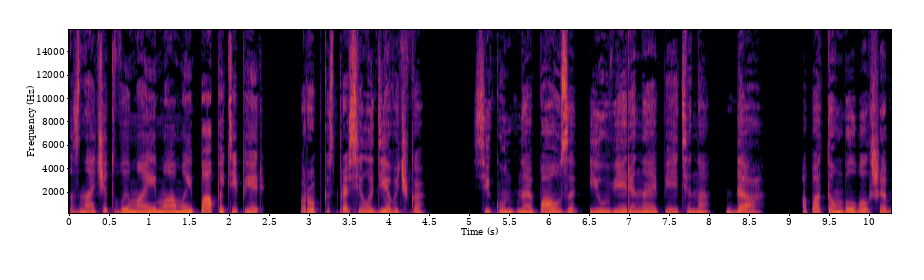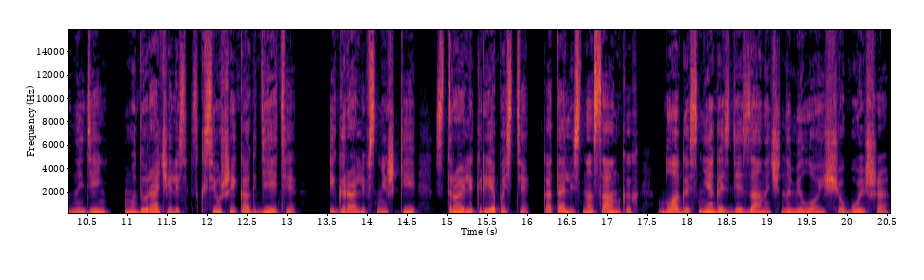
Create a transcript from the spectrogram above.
«Значит, вы мои мама и папа теперь?» — робко спросила девочка. Секундная пауза и уверенная Петина «да». А потом был волшебный день. Мы дурачились с Ксюшей как дети. Играли в снежки, строили крепости, катались на санках. Благо снега здесь за ночь намело еще больше.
